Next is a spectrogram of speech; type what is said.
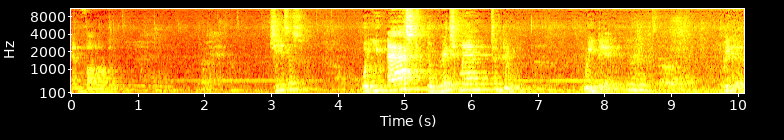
and followed you. Jesus, what you asked the rich man to do, we did. We did.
